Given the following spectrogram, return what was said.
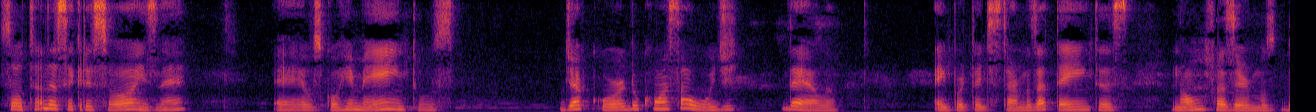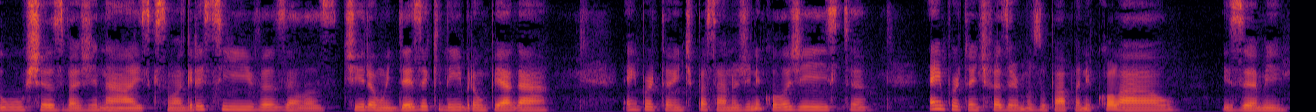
soltando as secreções, né? É, os corrimentos, de acordo com a saúde dela. É importante estarmos atentas não fazermos duchas vaginais que são agressivas, elas tiram e desequilibram o pH. É importante passar no ginecologista. É importante fazermos o Papa Nicolau, exame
